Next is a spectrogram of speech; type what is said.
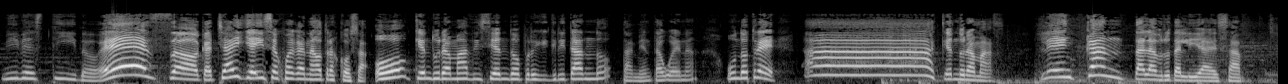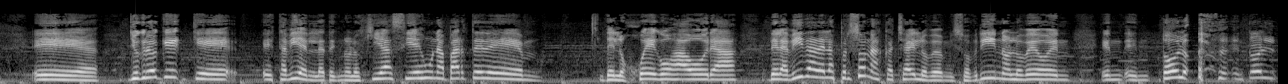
Mi vestido. Eso. ¿Cachai? Y ahí se juegan a otras cosas. O quién dura más diciendo, gritando. También está buena. Un, dos, tres. ¡Ah! ¿Quién dura más? Le encanta la brutalidad esa. Eh, yo creo que, que está bien, la tecnología sí es una parte de, de los juegos ahora, de la vida de las personas, ¿cachai? Lo veo en mis sobrinos, lo veo en, en, en todo lo, en todo el-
